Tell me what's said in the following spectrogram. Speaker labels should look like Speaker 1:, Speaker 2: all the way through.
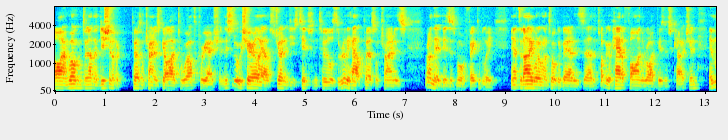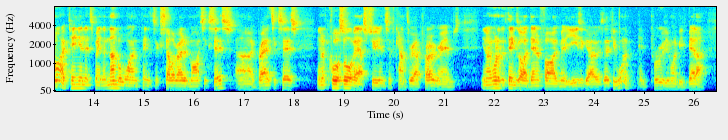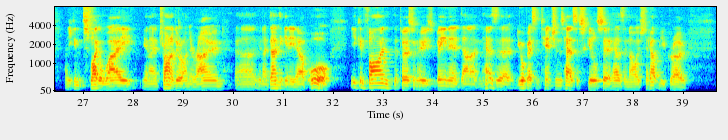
Speaker 1: Hi, and welcome to another edition of a Personal Trainer's Guide to Wealth Creation. This is where we share all our strategies, tips, and tools to really help personal trainers run their business more effectively. Now, today, what I want to talk about is uh, the topic of how to find the right business coach. And in my opinion, it's been the number one thing that's accelerated my success, uh, Brad's success, and of course, all of our students have come through our programs. You know, one of the things I identified many years ago is that if you want to improve, you want to be better, and you can slug away, you know, trying to do it on your own, uh, you know, don't think you need help, or you can find the person who's been there, done it, and has the, your best intentions, has the skill set, has the knowledge to help you grow.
